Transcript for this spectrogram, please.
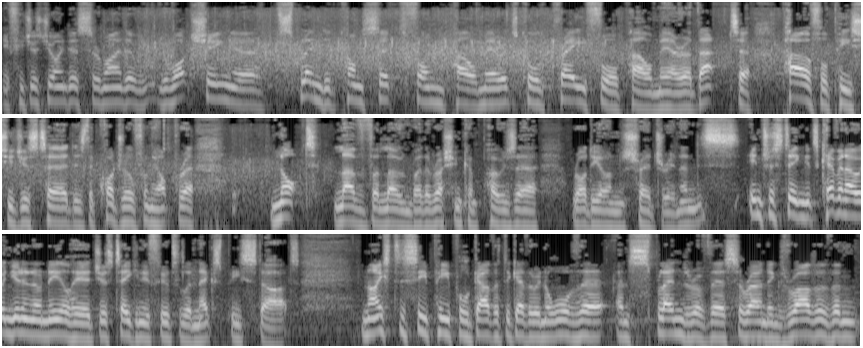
If you just joined us, a reminder you're watching a splendid concert from Palmyra. It's called Pray for Palmyra. That uh, powerful piece you just heard is the quadrille from the opera Not Love Alone by the Russian composer Rodion Shchedrin. And it's interesting, it's Kevin Owen, Ewan O'Neill here, just taking you through till the next piece starts nice to see people gathered together in all their and splendour of their surroundings rather than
